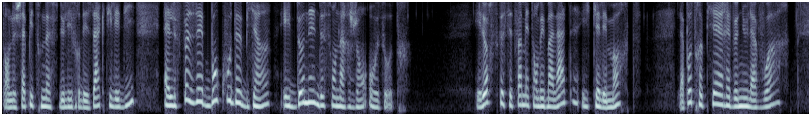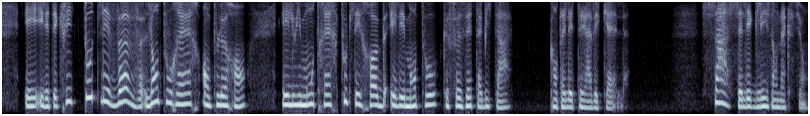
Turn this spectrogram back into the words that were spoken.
Dans le chapitre 9 du livre des Actes, il est dit Elle faisait beaucoup de bien et donnait de son argent aux autres. Et lorsque cette femme est tombée malade et qu'elle est morte, l'apôtre Pierre est venu la voir, et il est écrit Toutes les veuves l'entourèrent en pleurant et lui montrèrent toutes les robes et les manteaux que faisait Tabitha quand elle était avec elle. Ça, c'est l'Église en action,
